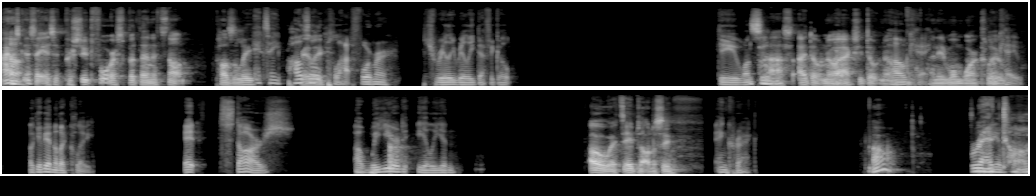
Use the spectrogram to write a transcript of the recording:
I was Oh. going to say, is it Pursuit Force? But then it's not puzzly. It's a puzzle Really? platformer. It's really, really difficult. Do you want So- to? Pass. I don't know. Oh, I actually don't know. okay. I need one more clue. Okay, I'll give you another clue. It stars a weird alien. Oh, it's Abe's Oddysee. Incorrect. Oh, Red Abe's Tom.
